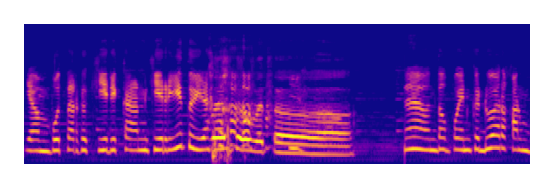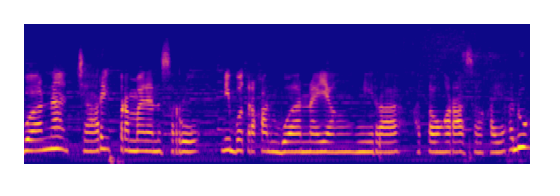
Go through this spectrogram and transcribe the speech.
Yang putar ke kiri kanan kiri itu ya. betul betul Nah, untuk poin kedua rekan Buana cari permainan seru. Ini buat rekan Buana yang ngira atau ngerasa kayak aduh,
